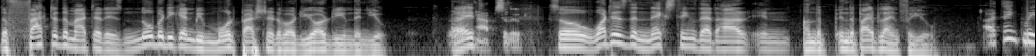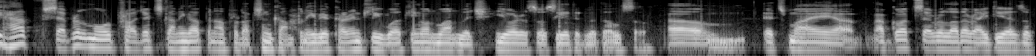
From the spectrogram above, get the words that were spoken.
the fact of the matter is nobody can be more passionate about your dream than you. Right? Absolutely. So what is the next things that are in on the in the pipeline for you? I think we have several more projects coming up in our production company. We are currently working on one which you are associated with also. Um, it's my, uh, I've got several other ideas of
